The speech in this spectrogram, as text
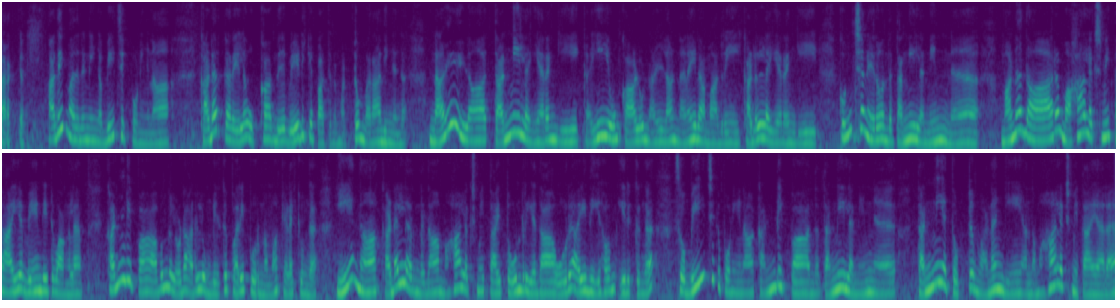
கரெக்டு அதே மாதிரி நீங்கள் பீச்சுக்கு போனீங்கன்னா கடற்கரையில் உட்காந்து வேடிக்கை பார்த்துட்டு மட்டும் வராதீங்கங்க. நல்லா தண்ணியில் இறங்கி கையும் காலும் நல்லா நனைகிற மாதிரி கடலில் இறங்கி கொஞ்ச நேரம் அந்த தண்ணியில் நின்று மனதார மகாலட்சுமி தாயை வேண்டிட்டு வாங்களேன். கண்டிப்பாக அவங்களோட அருள் உங்களுக்கு பரிபூர்ணமாக கிடைக்குங்க. ஏன்னா கடல்ல இருந்து தான் மகாலட்சுமி தாய் தோன்றியதா ஒரு ஐதீகம் இருக்குங்க. ஸோ பீச்சுக்கு போனீங்கன்னா கண்டிப்பாக அந்த தண்ணியில் நின்று தண்ணியை தொட்டு வணங்கி அந்த மகாலட்சுமி தாயாரை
